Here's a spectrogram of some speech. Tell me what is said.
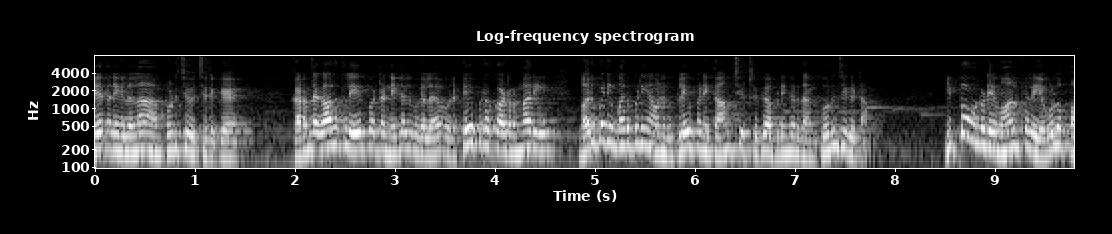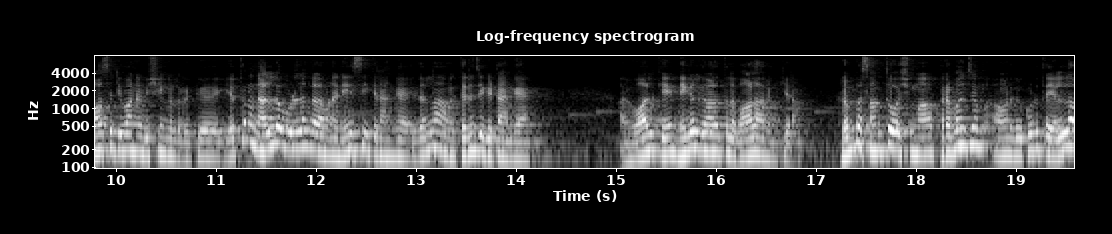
வேதனைகள் எல்லாம் பிடிச்சி வச்சிருக்கு. கடந்த காலத்தில் ஏற்பட்ட நிகழ்வுகளை ஒரு டேப் ரெக்கார்டர் மாதிரி மறுபடி மறுபடியும் அவனுக்கு ப்ளே பண்ணி காமிச்சிட்ருக்கு அப்படிங்கிறத அவன் புரிஞ்சுக்கிட்டான். இப்போ அவனுடைய வாழ்க்கையில் எவ்வளோ பாசிட்டிவான விஷயங்கள் இருக்குது எத்தனை நல்ல உள்ளங்கள் அவனை நேசிக்கிறாங்க? இதெல்லாம் அவன் தெரிஞ்சுக்கிட்டாங்க. அவன் வாழ்க்கையை நிகழ்காலத்தில் வாழ ஆரம்பிக்கிறான். ரொம்ப சந்தோஷமாக பிரபஞ்சம் அவனுக்கு கொடுத்த எல்லா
